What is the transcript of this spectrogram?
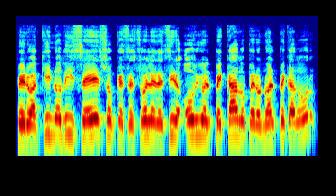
pero aquí no dice eso que se suele decir odio al pecado, pero no al pecador.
